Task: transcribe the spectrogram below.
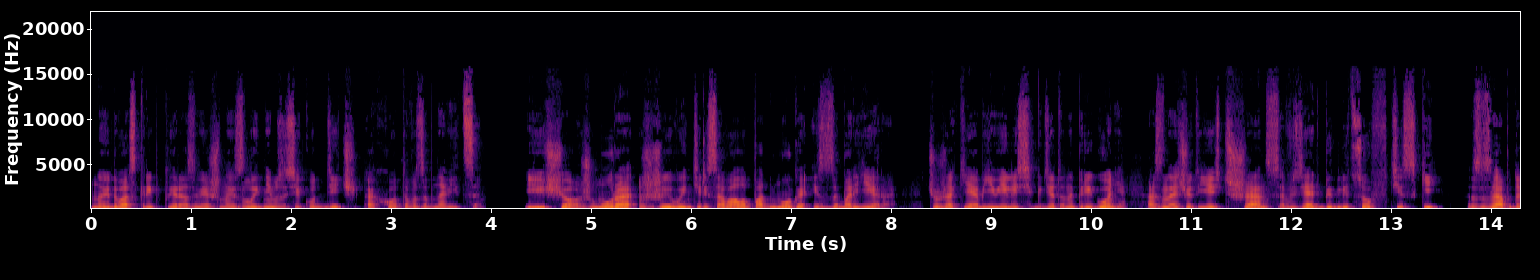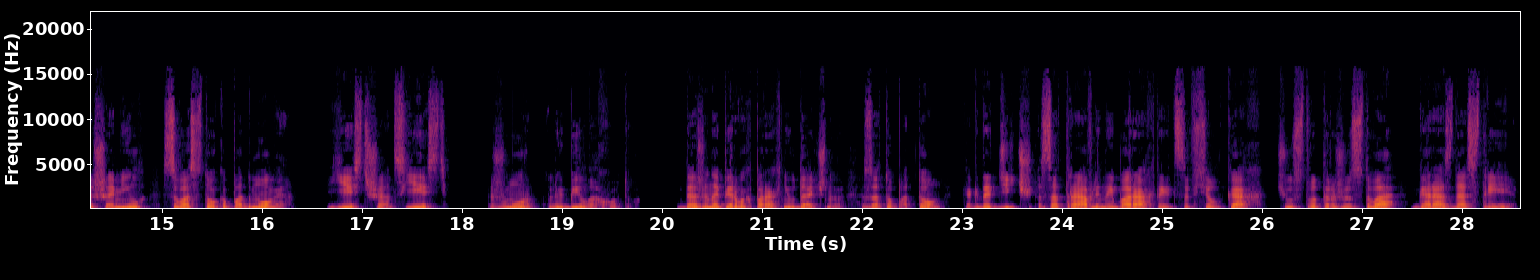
но едва скрипты, развешанные злыднем, засекут дичь, охота возобновится. И еще, Жмура живо интересовала подмога из-за барьера. Чужаки объявились где-то на перегоне, а значит, есть шанс взять беглецов в тиски. С запада Шамил, с востока подмога. Есть шанс, есть. Жмур любил охоту. Даже на первых порах неудачную, зато потом, когда дичь затравленной барахтается в селках, чувство торжества гораздо острее.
